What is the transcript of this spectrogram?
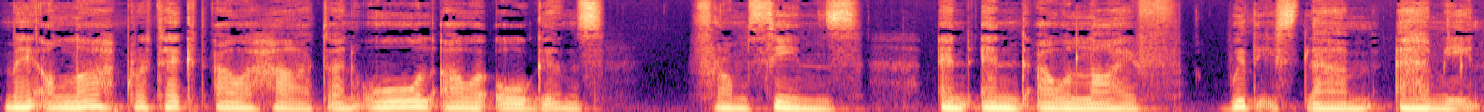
May Allah protect our heart and all our organs from sins and end our life with Islam. Ameen.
